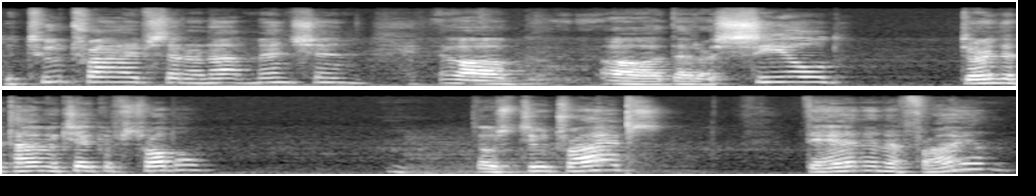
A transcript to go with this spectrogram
The two tribes that are not mentioned, uh, uh, that are sealed during the time of Jacob's trouble. Those two tribes, Dan and Ephraim.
